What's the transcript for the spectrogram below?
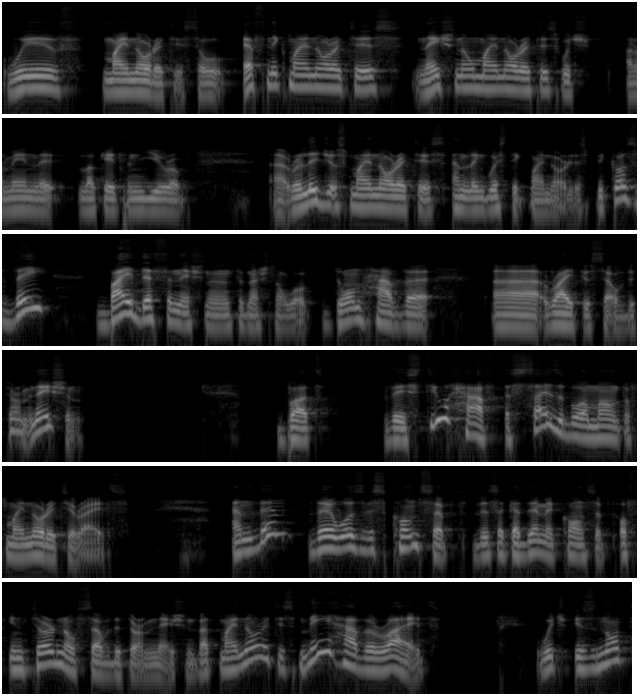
with minorities, so ethnic minorities, national minorities, which are mainly located in Europe, uh, religious minorities and linguistic minorities, because they, by definition in international law, don't have a uh, right to self-determination, but they still have a sizable amount of minority rights. And then there was this concept, this academic concept of internal self-determination, that minorities may have a right, which is not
